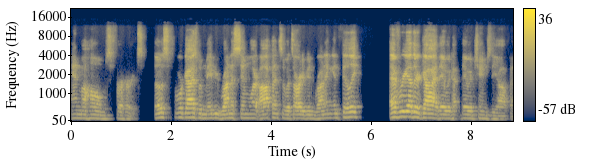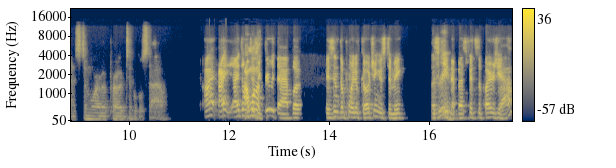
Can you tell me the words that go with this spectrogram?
and Mahomes for Hurts. Those four guys would maybe run a similar offense of what's already been running in Philly. Every other guy, they would they would change the offense to more of a pro typical style. I I, I don't I wanna, disagree with that, but isn't the point of coaching is to make a scheme that best fits the players you have?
